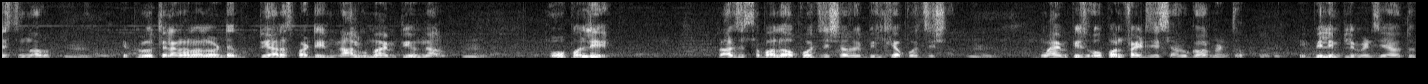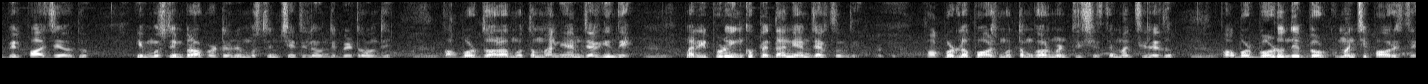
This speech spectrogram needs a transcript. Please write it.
చేస్తున్నారు. ఇప్పుడు తెలంగాణలో అంటే బీఆర్ఎస్ పార్టీ నాలుగు మా ఎంపీ ఉన్నారు. ఓపెన్లీ రాజ్యసభలో అపోజ్ చేశారు. ఈ బిల్కి అపోజ్ చేశారు. మా ఎంపీస్ ఓపెన్ ఫైట్ చేశారు గవర్నమెంట్తో. ఈ బిల్ ఇంప్లిమెంట్ చేయవద్దు బిల్ పాస్ చేయవద్దు. ఈ ముస్లిం ప్రాపర్టీని ముస్లిం చేతిలో ఉంది బెటర్ ఉంది. వక్బోర్డ్ ద్వారా మొత్తం అన్యాయం జరిగింది. మరి ఇప్పుడు ఇంకో పెద్ద అన్యాయం జరుగుతుంది. వక్బోర్డ్లో పవర్స్ మొత్తం గవర్నమెంట్ తీసేస్తే మంచి లేదు. వక్బోర్డ్ బోర్డు ఉంది బోర్డుకు మంచి పవర్ ఇస్తే.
